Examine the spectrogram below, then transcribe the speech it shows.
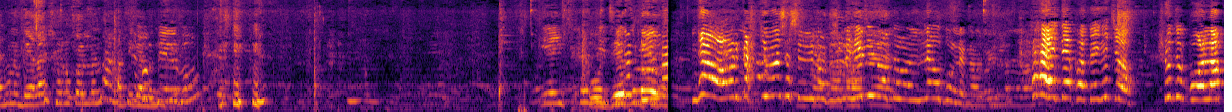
এখনও বেলায় শুরু করল না হাতে গেল হ্যাঁ দেখো দেখেছ? শুধু বলক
